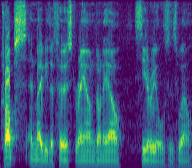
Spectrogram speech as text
crops and maybe the first round on our cereals as well.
